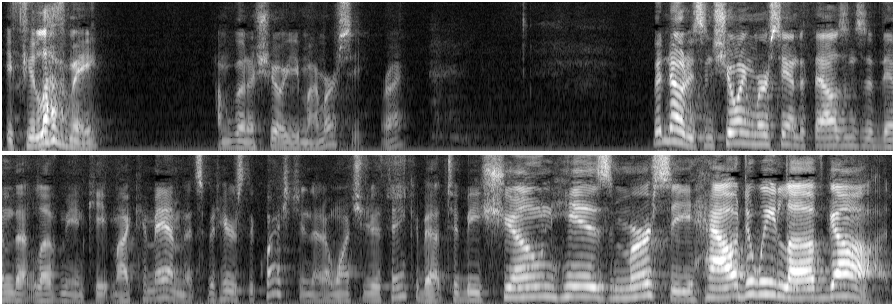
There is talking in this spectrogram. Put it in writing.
If you love me, I'm going to show you my mercy, right? But notice, in showing mercy unto thousands of them that love me and keep my commandments. But here's the question that I want you to think about. To be shown his mercy, how do we love God?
